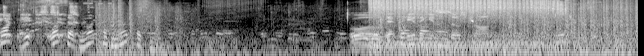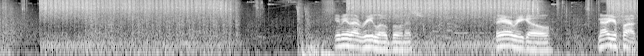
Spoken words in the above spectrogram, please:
What? What? What? What? What? What? That healing is so strong. Give me that reload bonus. There we go. Now you're fucked.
